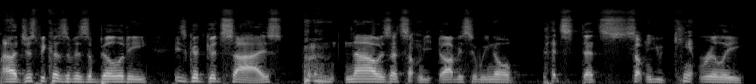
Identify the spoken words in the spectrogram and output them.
uh, just because of his ability. He's got good size. now, is that something? Obviously, we know that's that's something you can't really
